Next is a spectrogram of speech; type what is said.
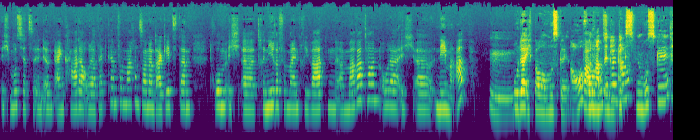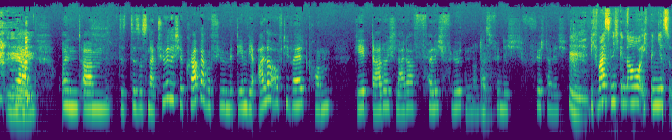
ich muss jetzt in irgendeinen Kader oder Wettkämpfe machen, sondern da geht es dann darum, ich äh, trainiere für meinen privaten äh, Marathon oder ich äh, nehme ab. Hm. Oder ich baue Muskeln auf Baue und habe dann die Muskeln auf. dicksten Muskeln. Ja. Hm. Und ähm, das, dieses natürliche Körpergefühl, mit dem wir alle auf die Welt kommen, geht dadurch leider völlig flöten. Und das finde ich, fürchterlich. Hm. Ich weiß nicht genau, ich bin jetzt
